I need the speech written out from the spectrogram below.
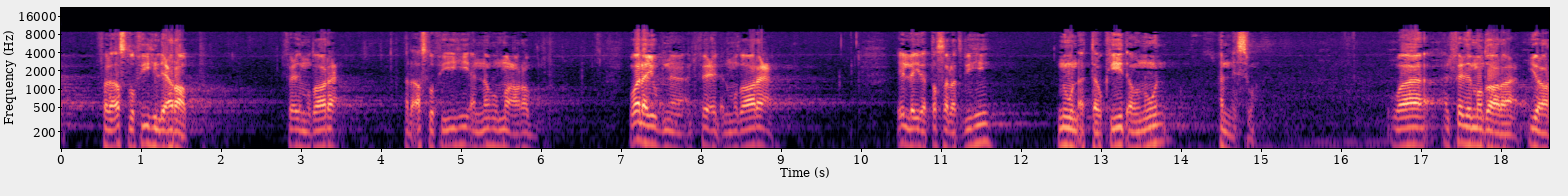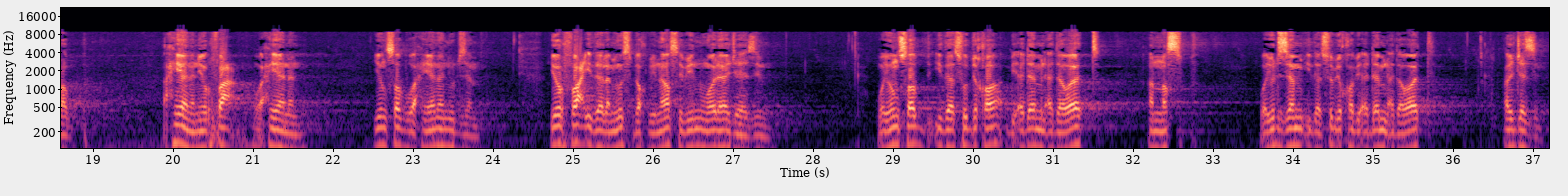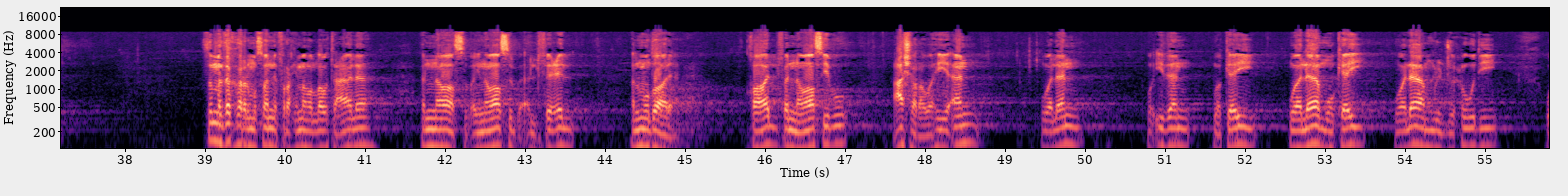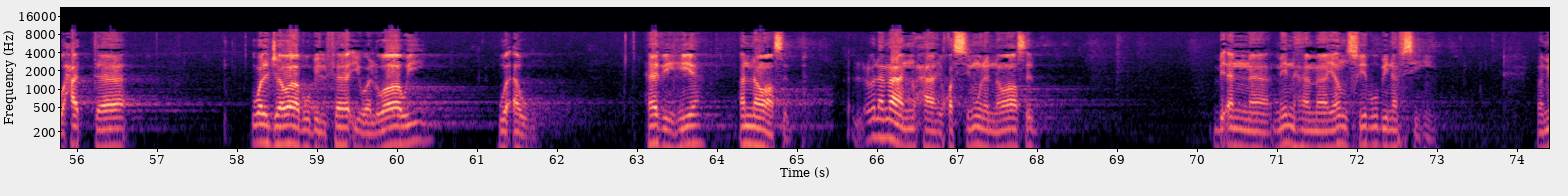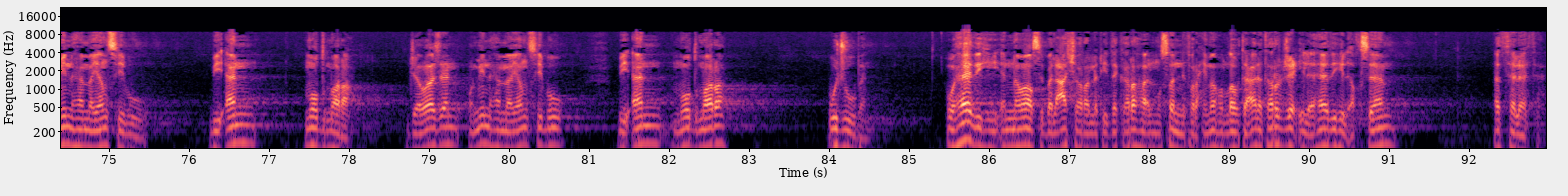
فالأصل فيه الإعراب. فعل المضارع الأصل فيه أنه معرب. ولا يبنى الفعل المضارع إلا إذا اتصلت به نون التوكيد أو نون النسوة. والفعل المضارع يعرب. أحيانا يرفع وأحيانا ينصب وأحيانا يجزم. يرفع إذا لم يسبق بناصب ولا جازم. وينصب إذا سبق بأداة من أدوات النصب. ويجزم إذا سبق بأداة من أدوات الجزم. ثم ذكر المصنف رحمه الله تعالى النواصب أي نواصب الفعل المضارع. قال فالنواصب عشرة وهي أن ولن وإذا وكي ولام كي ولام الجحود وحتى والجواب بالفاء والواو وأو. هذه هي النواصب. العلماء النحاة يقسمون النواصب بأن منها ما ينصب بنفسه ومنها ما ينصب بأن مضمرة جوازا ومنها ما ينصب بأن مضمرة وجوبا. وهذه النواصب العشرة التي ذكرها المصنف رحمه الله تعالى ترجع إلى هذه الأقسام الثلاثة.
